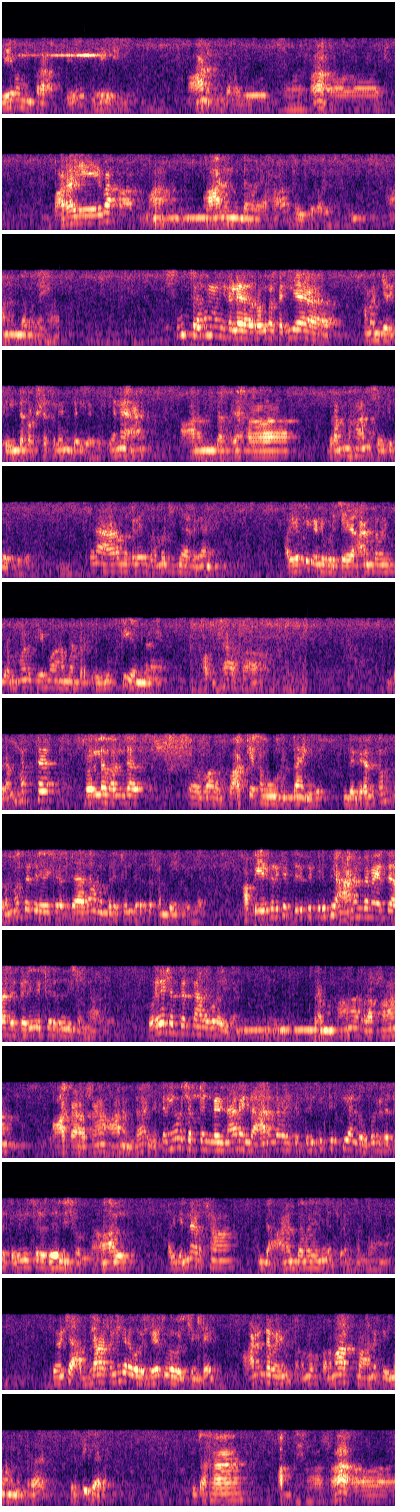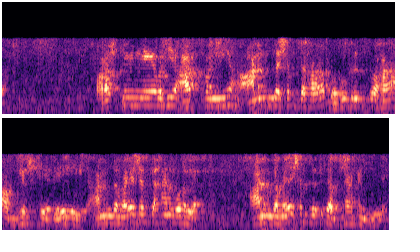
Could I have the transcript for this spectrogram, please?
ஏவம் பிராப்தே ஏ ஆனந்தமயோத்யாசாத் பரையேவ ஆத்மா ஆனந்தமயா பவிதவர்த்தி ஆனந்தமயா சூத்திரமும் இதுல ரொம்ப சரியா அமைஞ்சிருக்கு இந்த பட்சத்துலன்னு தெரியாது. ஏன்னா ஆனந்தமயா பிரம்மான்னு சேர்த்துக்கொள்ளுது ஏன்னா ஆரம்பத்திலே பிரம்ம தானே அது எப்படி கண்டுபிடிச்சு ஆனந்தமயம் பிரம்மான்னு தீர்மானம் பண்றதுக்கு யுக்தி என்ன? அபியாசா? பிரம்மத்தை சொல்ல வந்த வா- வாக்கிய சமூகம் தான் இது. இந்த கிரந்தம் பிரம்மத்தை தெரிவிக்கிறதுக்காக தான் வந்திருக்குங்கிறது சந்தேகம் இல்லை. அப்படி இருக்கிறதுக்கு திருப்பி திருப்பி ஆனந்தமயத்தை அதை தெரிவிக்கிறதுன்னு சொன்னார் ஒரே சப்தத்தினால கூட இல்லை. பிரம்மா ரசா ஆகாசம் ஆனந்தம் எத்தனையோ சப்தங்கள்னால இந்த ஆனந்தமயத்தை திருப்பி திருப்பி அந்த உபரிஷத்தை தெரிவிக்கிறதுன்னு சொன்னால் அதுக்கு என்ன அர்த்தம்? இந்த ஆனந்தமயமே பிரம்மம் தான் அபியாசங்கிற ஒரு ஹேத்துவை வச்சுட்டு ఆనందమయం పరమ పరమాత్మ అని తీర్మానం ఇక్కడ తృప్తిగారు కుత అభ్యాస. పరస్మిన్నే హి ఆత్మని ఆనందశబ్ద బహుకృత్వ అభ్యస్యతే. ఆనందమయ శబ్ద అని కూడా ఆనందమయ శబ్దతికి అభ్యాసం ఇల్ల.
